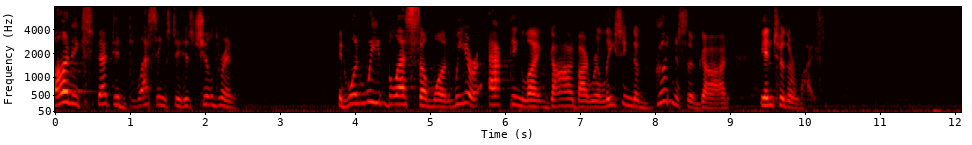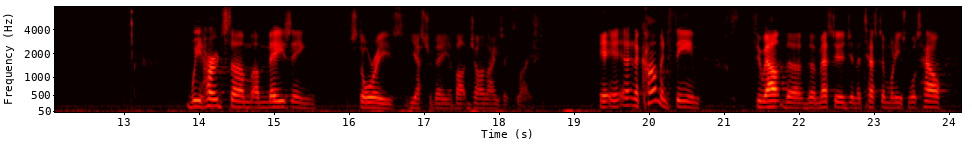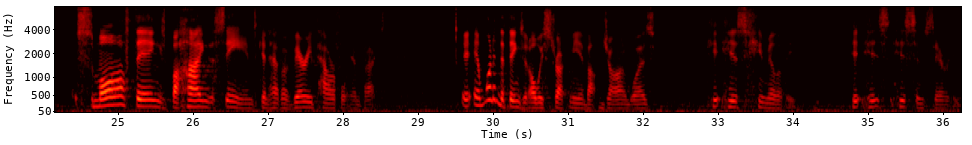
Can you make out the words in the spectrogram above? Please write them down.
unexpected blessings to his children. And when we bless someone, we are acting like God by releasing the goodness of God into their life. We heard some amazing stories yesterday about John Isaac's life. And a common theme throughout the, the message and the testimonies was how small things behind the scenes can have a very powerful impact. And one of the things that always struck me about John was his humility, his, his sincerity.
